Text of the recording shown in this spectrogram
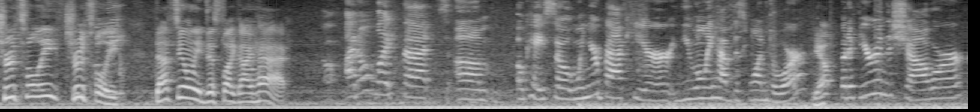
truthfully, truthfully, that's the only dislike I had. Uh, I don't like that. Um, okay, so when you're back here, you only have this one door. Yep. But if you're in the shower,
